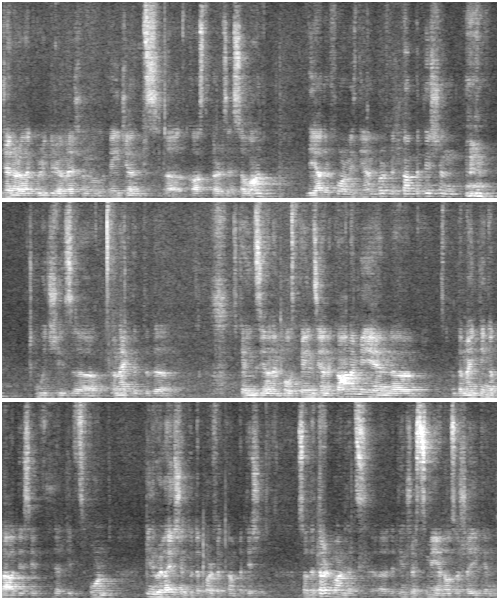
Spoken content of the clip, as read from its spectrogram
general equilibrium, rational agents, cost curves, and so on. The other form is the unperfect competition, which is uh, connected to the Keynesian and post-Keynesian economy, and uh, the main thing about this is that it's formed in relation to the perfect competition. So the third one uh, that interests me and also Shaikh and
